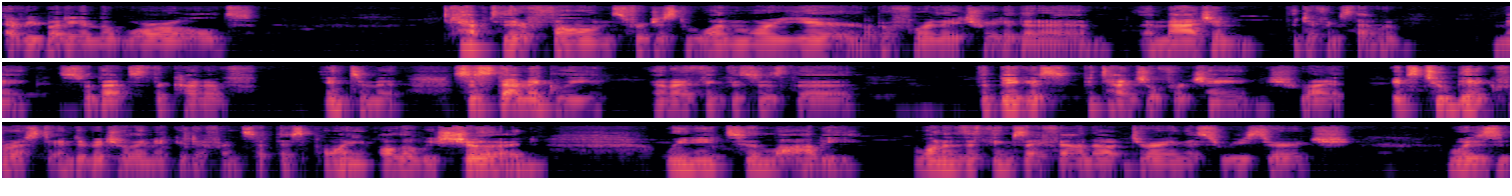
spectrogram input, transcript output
everybody in the world kept their phones for just one more year before they traded it. Um, imagine the difference that would make. So that's the kind of intimate, systemically, and I think this is the the biggest potential for change. Right? It's too big for us to individually make a difference at this point. Although we should, we need to lobby. One of the things I found out during this research was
